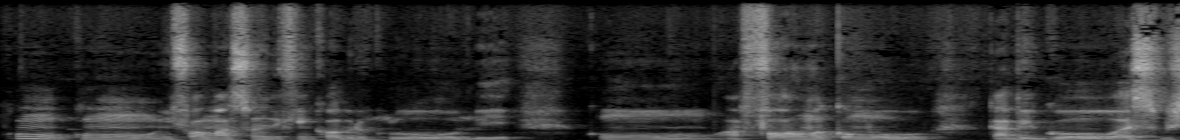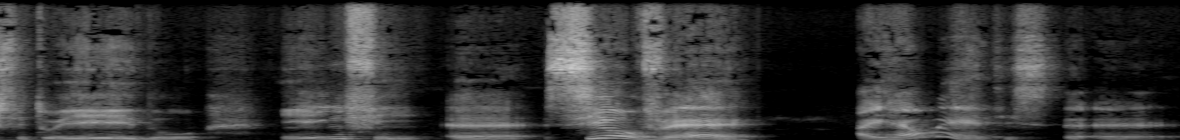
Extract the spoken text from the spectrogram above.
com, com informações de quem cobre o clube, com a forma como Gabigol é substituído, e, enfim, é, se houver, aí realmente é, é,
